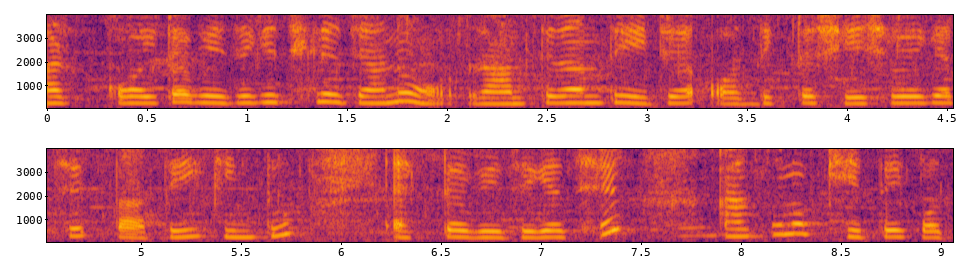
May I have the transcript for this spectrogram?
আর কয়টা বেজে গেছিলে জানো? রাঁধতে রাঁধতে এই যে অর্ধেকটা শেষ হয়ে গেছে, তাতেই কিন্তু একটা বেজে গেছে। এখনও খেতে কত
